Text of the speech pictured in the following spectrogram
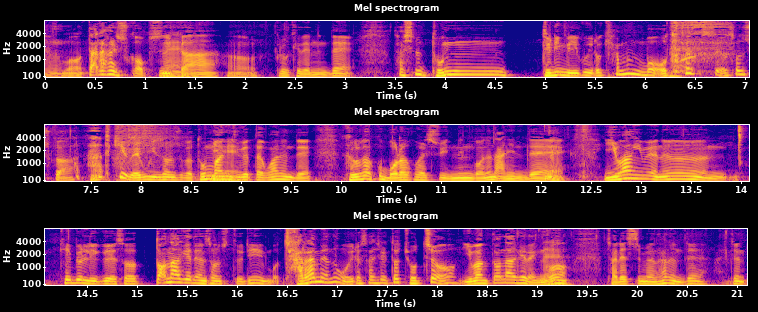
음. 뭐 따라갈 수가 없으니까 네. 어 그렇게 됐는데 사실은 돈 들이밀고 이렇게 하면 뭐 어떻게 하겠어요 선수가 특히 외국인 선수가 돈 많이 예. 주겠다고 하는데 그걸 갖고 뭐라고 할 수 있는 거는 아닌데 네. 이왕이면은 KBO 리그에서 떠나게 된 선수들이 뭐 잘하면은 오히려 사실 더 좋죠. 이왕 떠나게 된거 네. 잘했으면 하는데 하여튼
